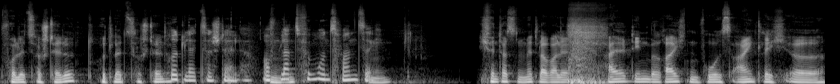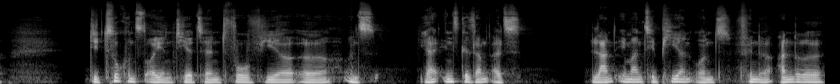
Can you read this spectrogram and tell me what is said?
Vorletzter Stelle, drittletzter Stelle. drittletzte Stelle, auf Platz 25. Mhm. Ich finde das mittlerweile in all den Bereichen, wo es eigentlich äh, die zukunftsorientiert sind, wo wir äh, uns ja insgesamt als Land emanzipieren und für eine andere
